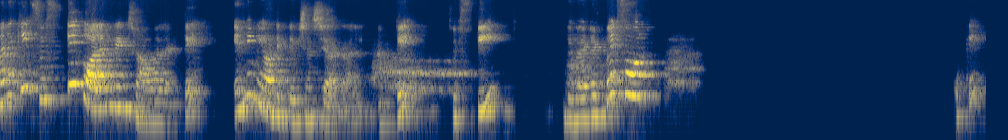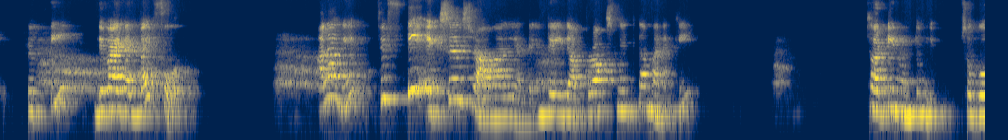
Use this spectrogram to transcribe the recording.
మనకి ఫిఫ్టీ పాలన్ గ్రెయిన్స్ రావాలంటే ఎన్ని మియోటిక్ డివిజన్స్ జరగాలి? అంటే fifty divided by four okay fifty divided by four అలాగే ఫిఫ్టీ ఎక్సెల్స్ రావాలి అంటే అంటే ఇది అప్రాక్సిమేట్గా మనకి థర్టీన్ ఉంటుంది. సో గో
